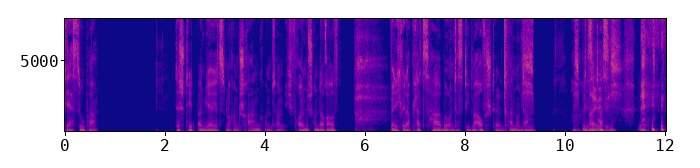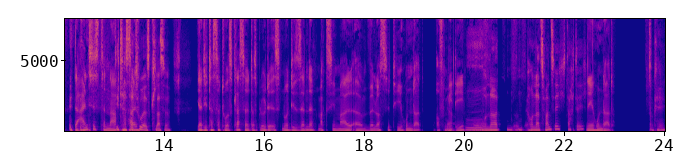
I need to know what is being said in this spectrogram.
der ist super. Der steht bei mir jetzt noch im Schrank und ähm, ich freue mich schon darauf, wenn ich wieder Platz habe und das Ding mal aufstellen kann und dann ich, oh, ich diese Tasten. Der einzige Nachteil. Die Tastatur ist klasse. Ja, die Tastatur ist klasse. Das Blöde ist nur, die sendet maximal ähm, Velocity 100 auf MIDI. Ja. 100, 120, dachte ich? Nee, 100. Okay.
